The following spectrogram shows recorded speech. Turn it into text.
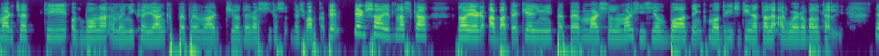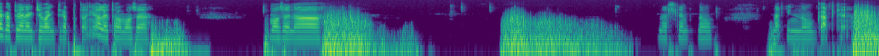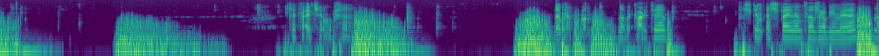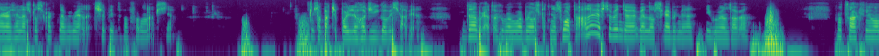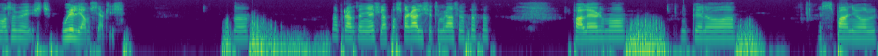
Marchetti, Ogbona, Emenike, Young, Pepe, Margio, De Rossi, Desławka. Pier pierwsza jedenastka Neuer, Abate, Kielini, Pepe, Marcel, Marchisio, Boateng, Modric, Di Natale, Aguero, Balotelli. Jako trener Giovanni Trapattoni, ale to może może na następną na inną gadkę. Czekajcie, muszę. Dobra, mam nowe karty. To z tym s co zrobimy? Na razie na 100 kart na wymianę. 3-5-2 formacja. Zobaczę po ile chodzi i go wystawię. Dobra, to chyba byłaby ostatnia złota, ale jeszcze będzie, będą srebrne i brązowe. No co, chwilę może wyjść. Williams jakiś. No. Naprawdę nieźle, postarali się tym razem. Palermo, Genoa, Espanyol.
